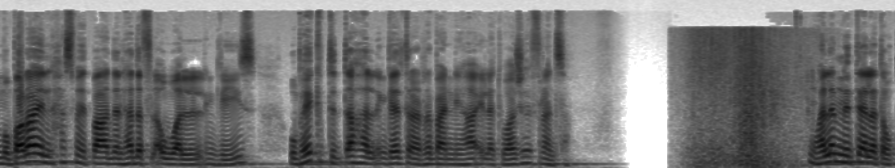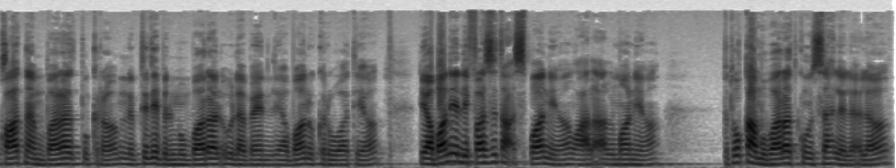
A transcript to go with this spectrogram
المباراة اللي انحسمت بعد الهدف الأول للإنجليز وبهيك بتتأهل إنجلترا الربع النهائي لتواجه فرنسا. وهلا بننتقل لتوقعاتنا مباراة بكرة. بنبتدي بالمباراة الأولى بين اليابان وكرواتيا. اليابان اللي فازت على إسبانيا وعلى ألمانيا. بتوقع مباراة تكون سهلة لها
